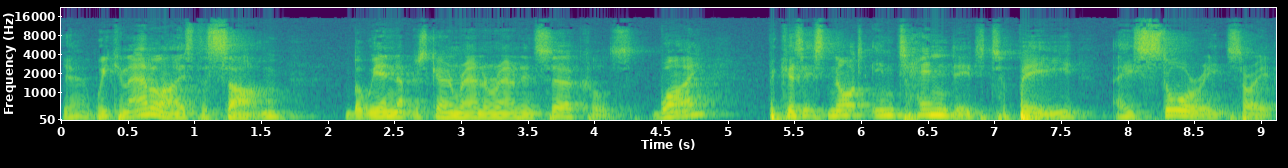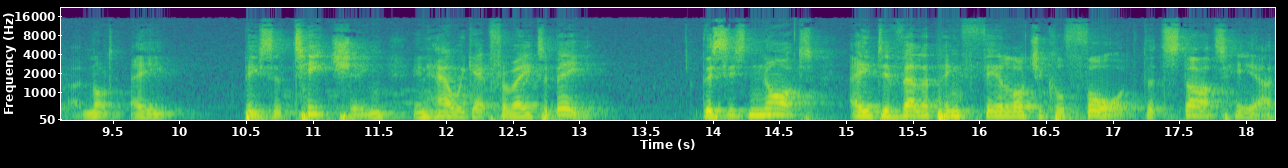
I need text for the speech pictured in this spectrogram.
Yeah, we can analyze the psalm, but we end up just going round and round in circles. Why? Because it's not intended to be a story, sorry, not a piece of teaching in how we get from A to B. This is not a developing theological thought that starts here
